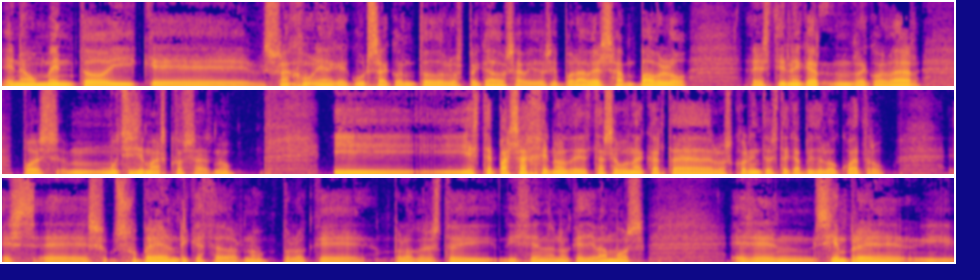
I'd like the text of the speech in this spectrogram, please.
en aumento y que es una comunidad que cursa con todos los pecados sabidos y por haber San Pablo les tiene que recordar pues muchísimas cosas, ¿no? Y, este pasaje, ¿no? De esta segunda carta de los Corintios, este capítulo 4, es súper enriquecedor, ¿no? Por lo que por lo que os estoy diciendo, ¿no? Que llevamos en, siempre y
